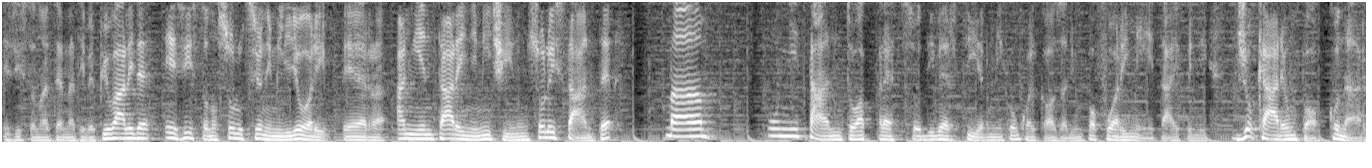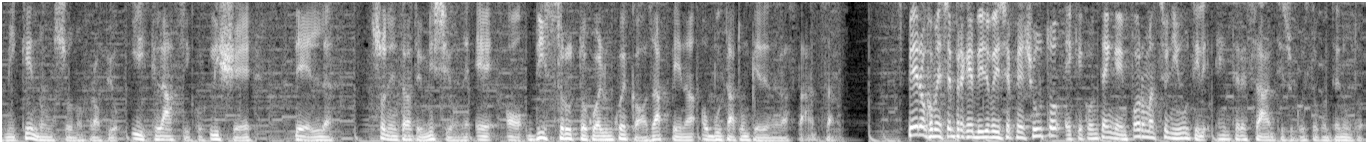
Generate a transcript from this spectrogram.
esistono alternative più valide, esistono soluzioni migliori per annientare i nemici in un solo istante, ma ogni tanto apprezzo divertirmi con qualcosa di un po' fuori meta e quindi giocare un po' con armi che non sono proprio il classico cliché del sono entrato in missione e ho distrutto qualunque cosa appena ho buttato un piede nella stanza. Spero come sempre che il video vi sia piaciuto e che contenga informazioni utili e interessanti su questo contenuto.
